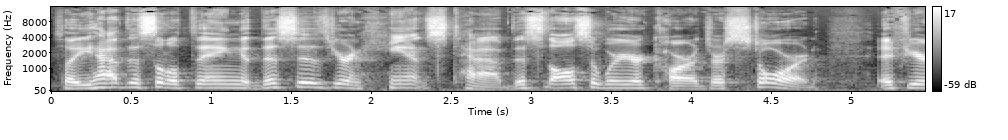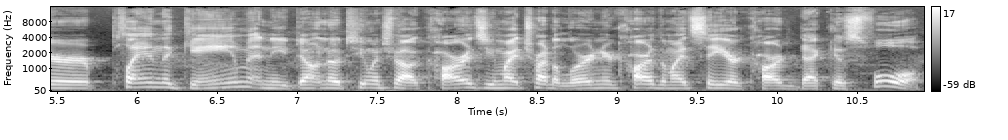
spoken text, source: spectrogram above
So you have this little thing, this is your enhanced tab. This is also where your cards are stored. If you're playing the game and you don't know too much about cards, you might try to learn your card. They might say your card deck is full.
